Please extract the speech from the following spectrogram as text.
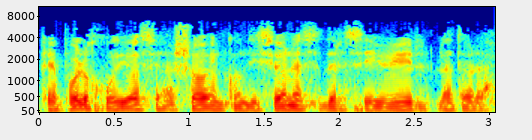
que el pueblo judío se halló en condiciones de recibir la Torah.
